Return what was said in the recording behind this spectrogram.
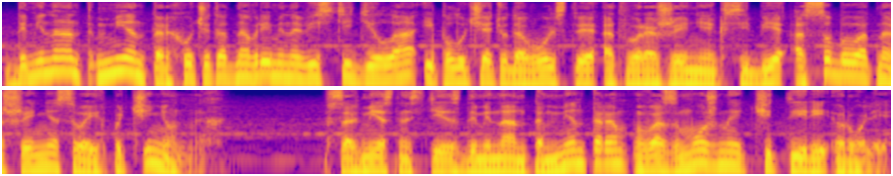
Доминант-ментор хочет одновременно вести дела и получать удовольствие от выражения к себе особого отношения своих подчиненных. В совместности с доминантом-ментором возможны четыре роли.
